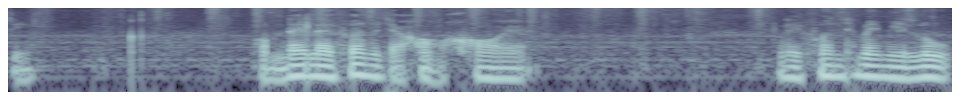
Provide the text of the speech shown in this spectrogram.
จริง ผมได้ไรเฟิลมาจากหอคอยอะไรเฟิลที่ไม่มีลูก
